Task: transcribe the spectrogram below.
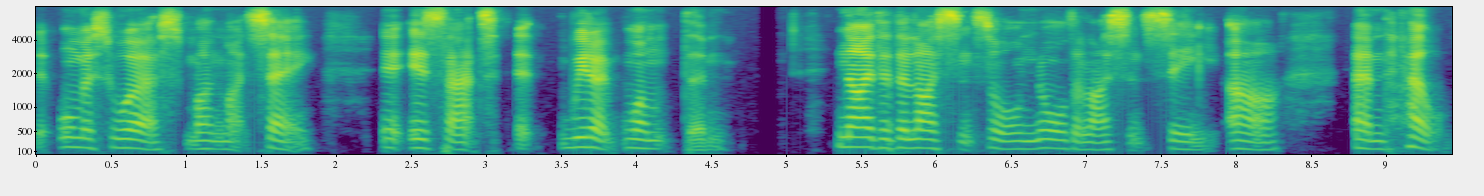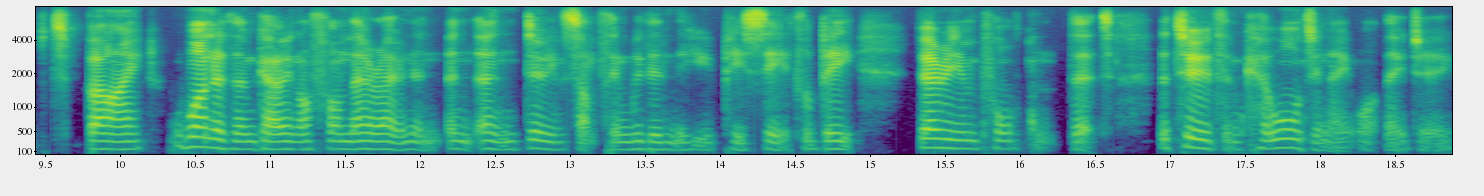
The almost worse, one might say, is that it, we don't want them neither the licensor nor the licensee are um, helped by one of them going off on their own and, and, and doing something within the UPC. It'll be very important that the two of them coordinate what they do.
